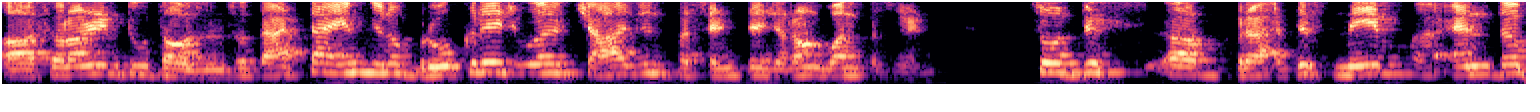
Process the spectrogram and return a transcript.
Uh, so around in 2000. So that time, you know, brokerage was charged in percentage around 1%. So this, uh, this name and the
